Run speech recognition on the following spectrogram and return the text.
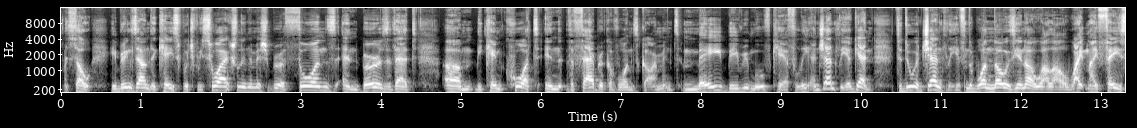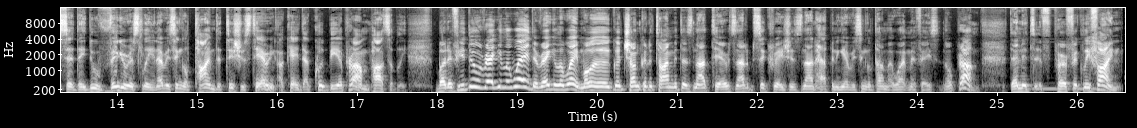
So he brings down the case which we saw actually in the Mishnah Berurah, thorns and burrs that um, became caught in the fabric of one's garment may be removed carefully and gently. Again, to do it gently. If the one knows, you know, well, I'll wipe my face, uh, they do vigorously, and every single time the tissue's tearing, okay, that could be a problem, possibly. But if you do a regular way, the regular way, a good chunk of the time it does not tear, it's not a secretion, it's not happening every single time I wipe my face, no problem. Then it's perfectly fine.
